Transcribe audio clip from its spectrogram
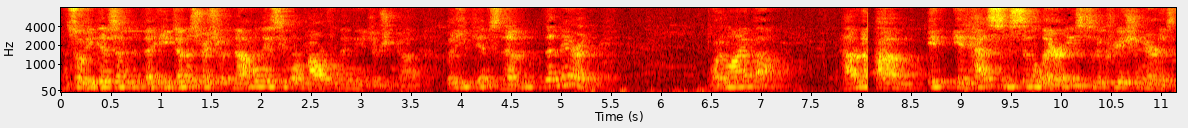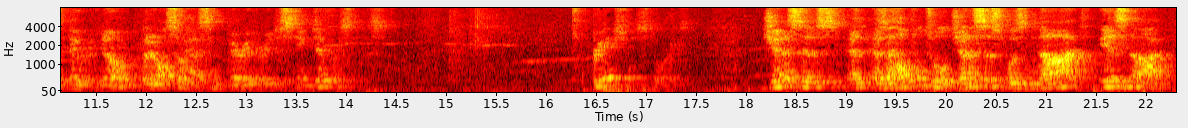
and so he gives them, he demonstrates that not only is he more powerful than the Egyptian God, but he gives them the narrative. What am I about? How did I, um, it, it has some similarities to the creation narratives that they would have known, but it also has some very, very distinct differences creation stories. Genesis, as, a helpful tool, Genesis was not, is not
